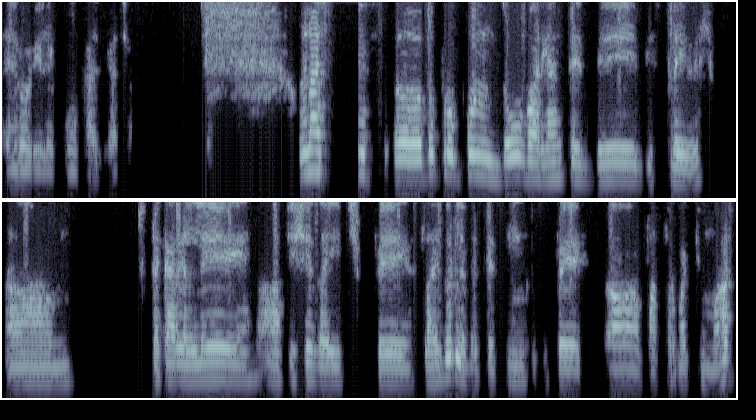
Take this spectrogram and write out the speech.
erorile cu ocazia aceasta. În acest vă propun două variante de display-uri um, pe care le afișez aici pe slide-uri, le veți găsi inclusiv pe platforma QMart.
